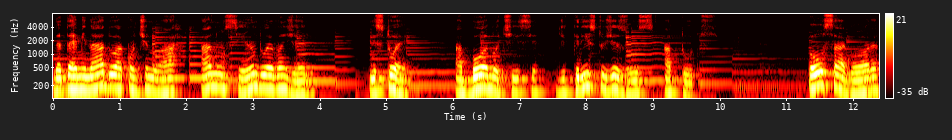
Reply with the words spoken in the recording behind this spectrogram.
determinado a continuar anunciando o Evangelho, isto é, a boa notícia de Cristo Jesus a todos. Ouça agora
